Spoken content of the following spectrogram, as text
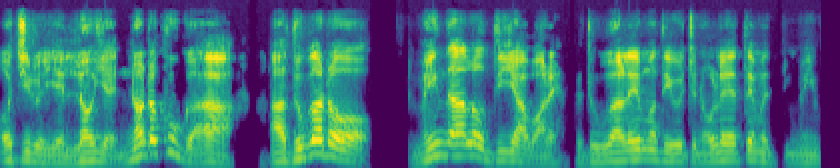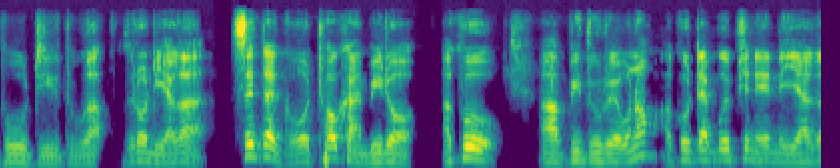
အုတ်ကြီးတွေရဲ့လောက်ရက်နောက်တစ်ခုကအာသူကတော့မိန်းသားလို့သိရပါတယ်ဘယ်သူကလည်းမသိဘူးကျွန်တော်လည်းသိမမြင်ဘူးဒီသူကဆိုတော့ဒီကစစ်တပ်ကိုထောက်ခံပြီးတော့အခုအာပြည်သူတွေပေါ့နော်အခုတိုက်ပွဲဖြစ်နေတဲ့နေရာက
